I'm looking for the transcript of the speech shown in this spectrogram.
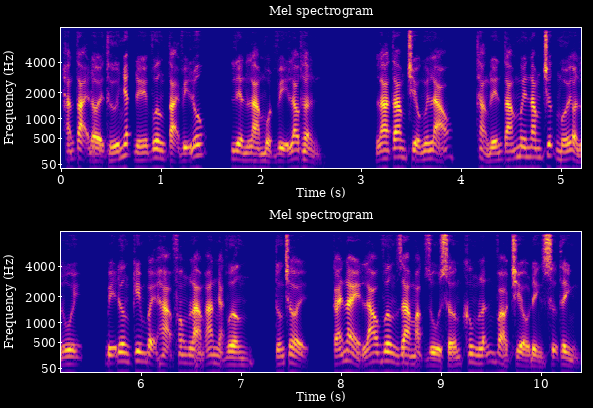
hắn tại đời thứ nhất đế vương tại vị lúc, liền là một vị lao thần. Là tam triều nguyên lão, thẳng đến tám mươi năm trước mới ở lui, bị đương kim bệ hạ phong làm an nhạc vương, tướng trời, cái này lao vương ra mặc dù sớm không lẫn vào triều đình sự tình,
